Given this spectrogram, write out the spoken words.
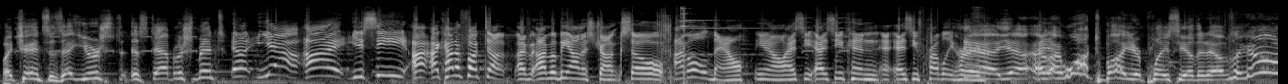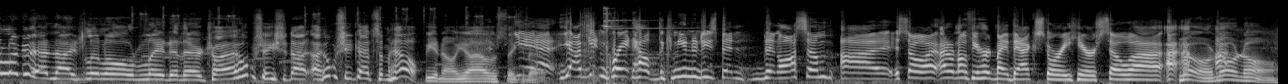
by chance, is that your st- establishment? Uh, yeah, I. You see, I, I kind of fucked up. I, I'm gonna be honest, Junk. So I'm old now. You know, as you as you can as you've probably heard. Yeah, yeah. I, I walked by your place the other day. I was like, oh, look at that nice little old lady there. Try. I hope she should not. I hope she got some help. You know. Yeah, I was thinking. Yeah, yeah, I'm getting great help. The community's been been awesome. Uh, so I, I don't know if you heard my backstory here. So uh, I, No, I, no, no.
